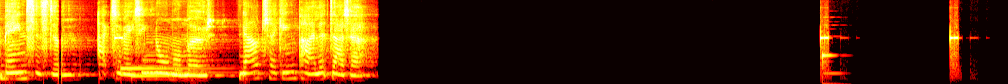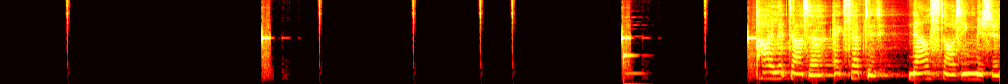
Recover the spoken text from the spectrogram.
Main system. Activating normal mode. Now checking pilot data. Pilot data accepted. Now starting mission.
